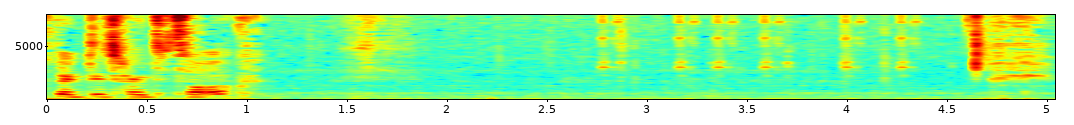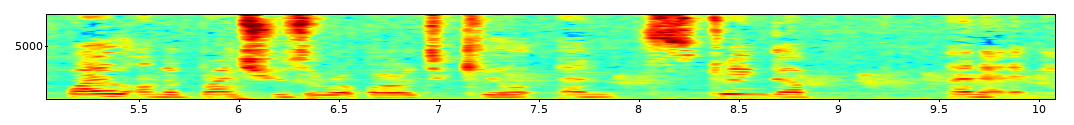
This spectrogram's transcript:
I expected her to talk. While on the branch, use a rope arrow to kill and string up an enemy.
